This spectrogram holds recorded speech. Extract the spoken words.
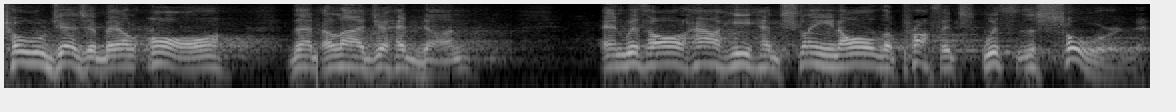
told Jezebel all that Elijah had done and withal how he had slain all the prophets with the sword.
